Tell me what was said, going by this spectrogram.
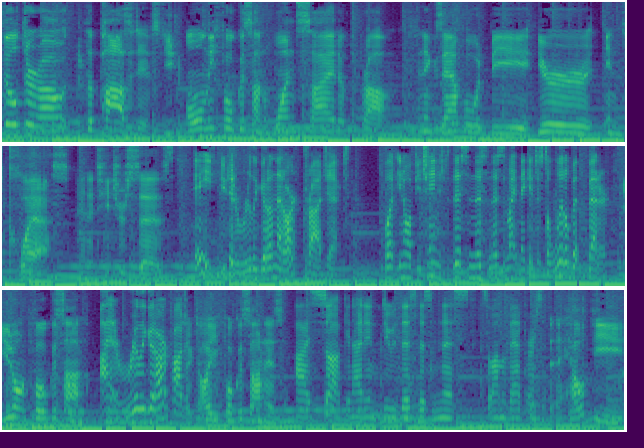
filter out the positives. You only focus on one side of the problem. An example would be you're in class and a teacher says, Hey, you did really good on that art project. But you know, if you changed this and this and this, it might make it just a little bit better. You don't focus on I had a really good art project. all you focus on is I suck and I didn't do this, this, and this, so I'm a bad person. a healthy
